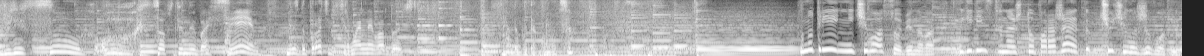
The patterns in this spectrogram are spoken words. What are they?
в лесу, ох, собственный бассейн, между прочим, с термальной водой. Надо будет окунуться. Ничего особенного. Единственное, что поражает – чучело животных.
